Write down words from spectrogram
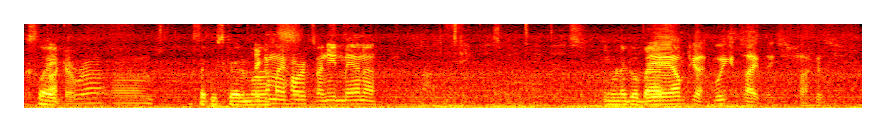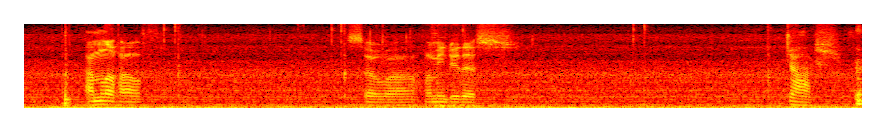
Looks like looks like we scared him Pick up my hearts. I need mana. Take this, we can take this. I'm gonna go back. Yeah, I'm gonna, we can take these fuckers. I'm low health. So, uh, let me do this. Gosh. I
